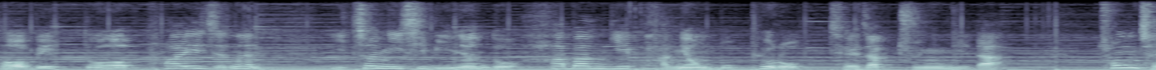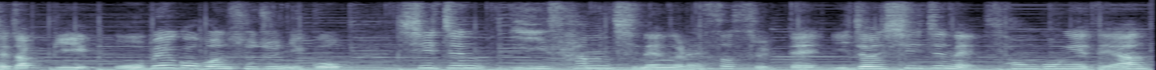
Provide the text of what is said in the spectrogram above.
더 빅도어 프라이즈는 2022년도 하반기 방영 목표로 제작 중입니다. 총 제작비 500억 원 수준이고 시즌 2, 3 진행을 했었을 때 이전 시즌의 성공에 대한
